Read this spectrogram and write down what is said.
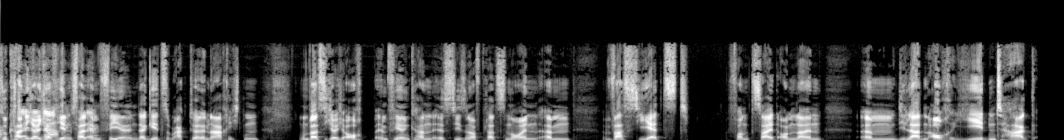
So kann ich Aktuelle euch auf jeden Fall ne? empfehlen. Da geht es um aktuelle Nachrichten. Und was ich euch auch empfehlen kann, ist, die sind auf Platz neun. Ähm, was jetzt von Zeit Online. Ähm, die laden auch jeden Tag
